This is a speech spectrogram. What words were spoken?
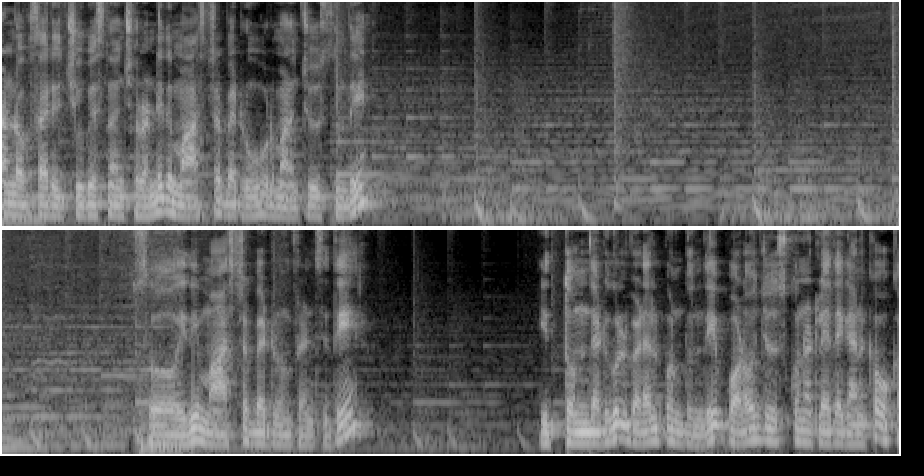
అండ్ ఒకసారి ఇది చూపిస్తున్నాను చూడండి ఇది మాస్టర్ బెడ్రూమ్ కూడా మనం చూస్తుంది. సో ఇది మాస్టర్ బెడ్రూమ్ ఫ్రెండ్స్ ఇది. ఇది తొమ్మిది అడుగులు వెడల్పు ఉంటుంది. పొడవు చూసుకున్నట్లయితే కనుక ఒక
